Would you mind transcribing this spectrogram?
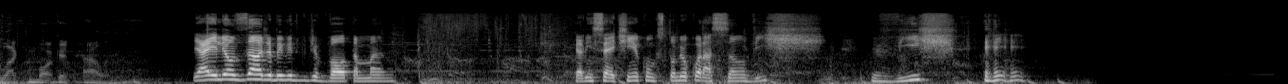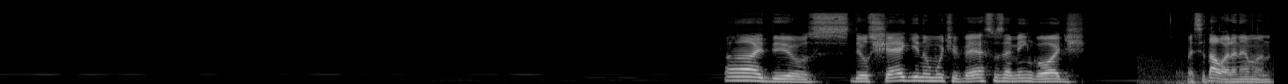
Black Market Alley. E aí, Leãozão, seja bem-vindo de volta, mano. Aquela insetinha conquistou meu coração. Vixe. Vixe. Ai, Deus. Deus chegue no multiverso é main god. Vai ser da hora, né, mano?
